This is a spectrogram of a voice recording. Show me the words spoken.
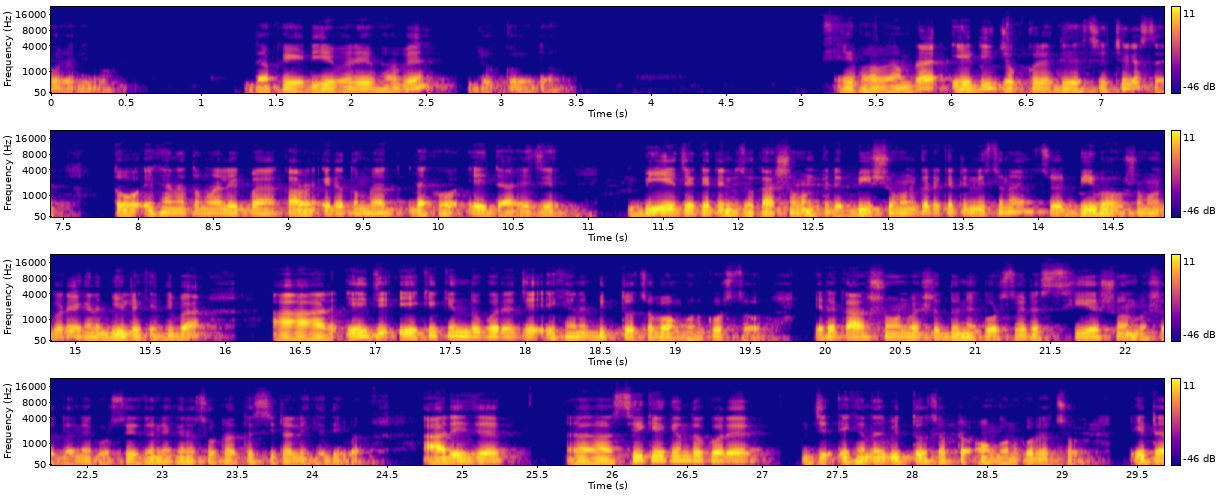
করে দিব। দেখো এডি এবার এভাবে যোগ করে দাও। এইভাবে আমরা এডি যোগ করে দিয়েছি, ঠিক আছে? তো এখানে তোমরা লিখবা, কারণ এটা তোমরা দেখো এইটা, এই যে বি এ যে কেটে নিছো, কার সমান করে বি সমান করে কেটে নিছো না? বিবাহ সমান করে এখানে বি লিখে দিবা। আর এই যে একে কেন্দ্র করে যে এখানে বৃত্তচাপ অঙ্কন করছ, এটা কার সমান ব্যাসার্ধ নিয়ে করছ? এটা সি এর সমান ব্যাসার্ধ নিয়ে করছ, এই জন্য এখানে ছোটো হাতে সিটা লিখে দিবা। আর এই যে সিকে কেন্দ্র করে যে এখানে বৃত্তচাপটা অঙ্কন করেছ, এটা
